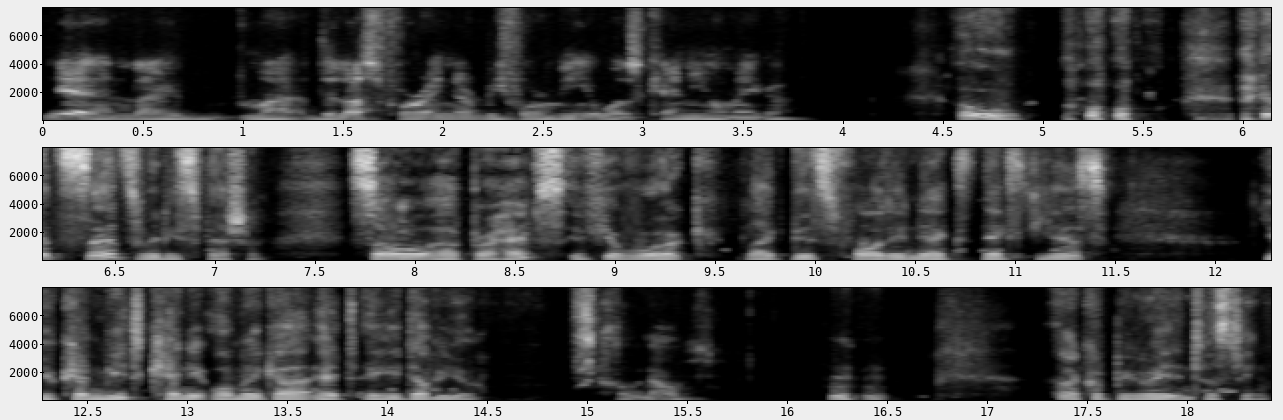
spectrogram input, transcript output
yeah and like my, the last foreigner before me was kenny omega Oh, that's that's really special. So uh, perhaps if you work like this for the next next years, you can meet Kenny Omega at AEW. who knows That could be really interesting.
